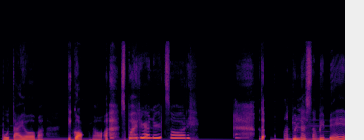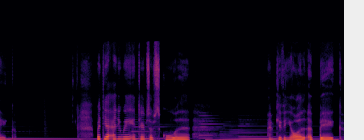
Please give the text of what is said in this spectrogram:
po tayo matigok, no? Ah, spoiler alert! Sorry! ang dulas ng bibig. But yeah, anyway, in terms of school, I'm giving you all a big,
